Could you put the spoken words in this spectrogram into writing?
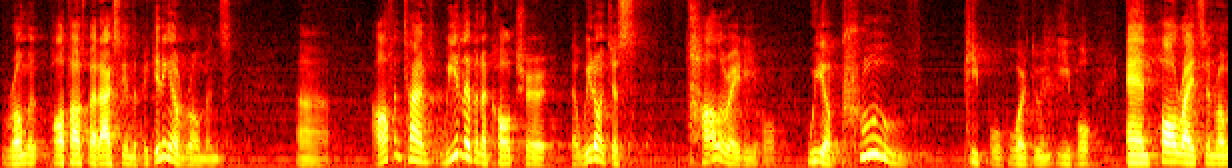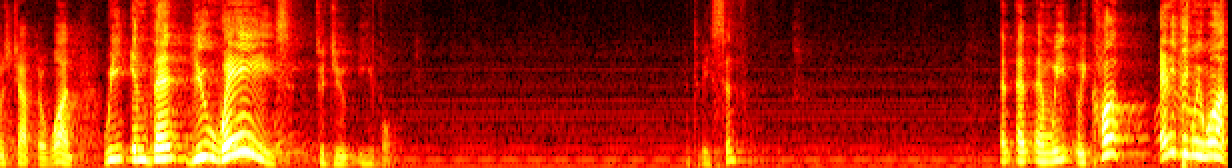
Roman, Paul talks about actually in the beginning of Romans, uh, oftentimes we live in a culture that we don't just tolerate evil, we approve people who are doing evil. And Paul writes in Romans chapter 1 we invent new ways to do evil and to be sinful. And, and, and we, we call it anything we want.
